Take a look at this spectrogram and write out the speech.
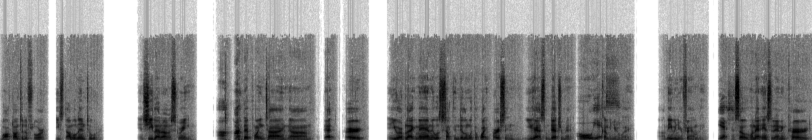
walked onto the floor, he stumbled into her, and she let out a scream. Uh-huh. at that point in time, um, that occurred, and you were a black man, there was something dealing with a white person, you had some detriment Oh, yes. coming your way, um, even your family. Yes. And so when that incident occurred,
